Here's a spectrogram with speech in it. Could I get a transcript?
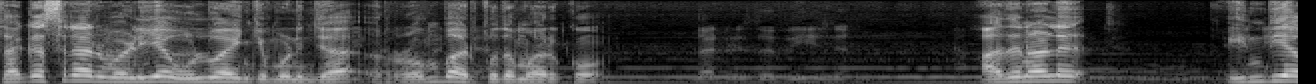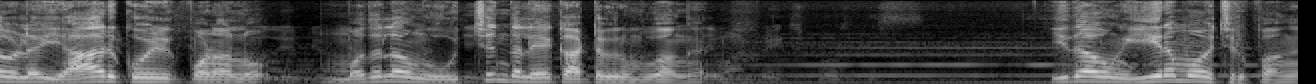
சகசரார் வழியா உள்வாங்கிக்க முடிஞ்சா ரொம்ப அற்புதமா இருக்கும். அதனால இந்தியாவில் யார் கோயிலுக்கு போனாலும் முதல்ல அவங்க உச்சந்தலையை காட்ட விரும்புவாங்க. இதை அவங்க ஈரமாக வச்சுருப்பாங்க.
